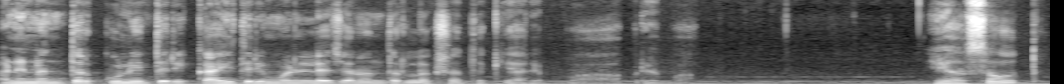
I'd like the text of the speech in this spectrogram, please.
आणि नंतर कुणीतरी काहीतरी म्हणल्याच्या नंतर लक्षात की अरे बाप रे बाप. हे असं होतं?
